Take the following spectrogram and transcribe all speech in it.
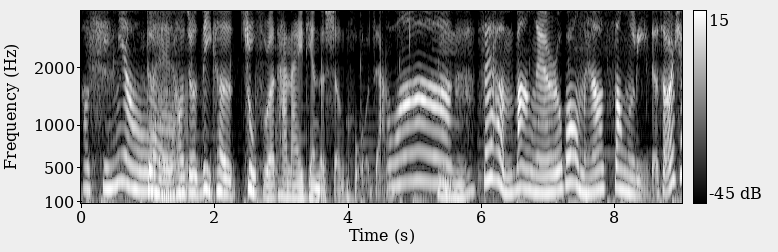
好奇妙哦。对，然后就立刻祝福了他那一天的生活，这样。哇，所以很棒哎！如果我们要送礼的时候，而且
